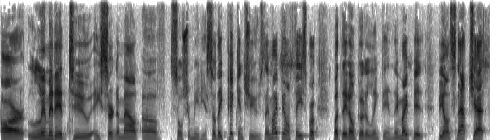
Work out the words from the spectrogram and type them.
are limited to a certain amount of social media. So they pick and choose. They might be on Facebook, but they don't go to LinkedIn. They might be, be on Snapchat,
